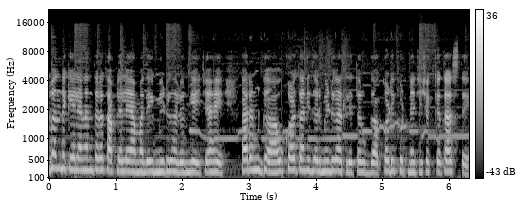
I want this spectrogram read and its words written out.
बंद केल्यानंतरच आपल्याला यामध्ये मीठ घालून घ्यायचे आहे. कारण उकळताना जर मीठ घातले तर कडी कढी फुटण्याची शक्यता असते.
